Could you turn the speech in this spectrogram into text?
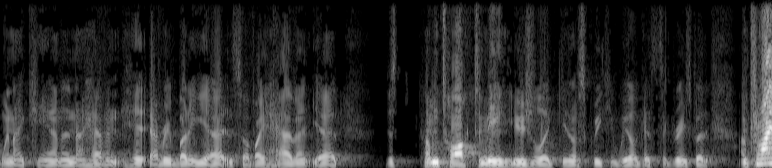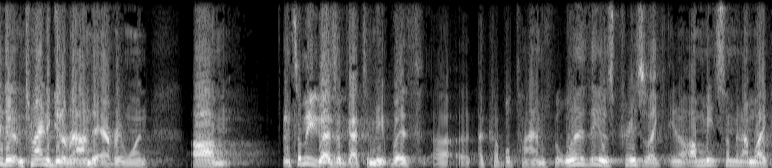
when I can. And I haven't hit everybody yet. And so if I haven't yet, just come talk to me. Usually, like you know, squeaky wheel gets the grease. But I'm trying to I'm trying to get around to everyone. Um, and some of you guys have got to meet with uh, a couple times, but one of the things that's crazy, like, you know, I'll meet somebody I'm like,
